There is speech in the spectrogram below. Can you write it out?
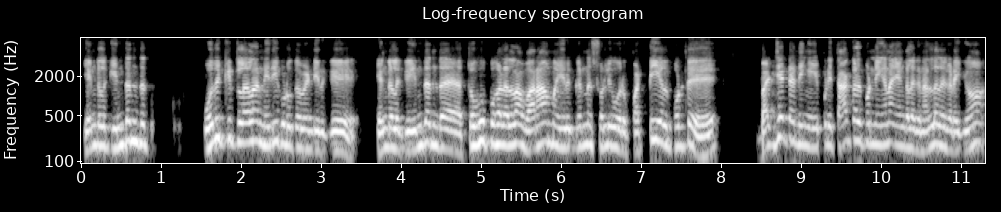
எங்களுக்கு இந்தந்த ஒதுக்கீட்டுல எல்லாம் நிதி கொடுக்க வேண்டியிருக்கு. எங்களுக்கு இந்தந்த தொகுப்புகள் எல்லாம் வராம இருக்குன்னு சொல்லி ஒரு பட்டியல் போட்டு பட்ஜெட்டை நீங்க இப்படி தாக்கல் பண்ணீங்கன்னா எங்களுக்கு நல்லது கிடைக்கும்.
